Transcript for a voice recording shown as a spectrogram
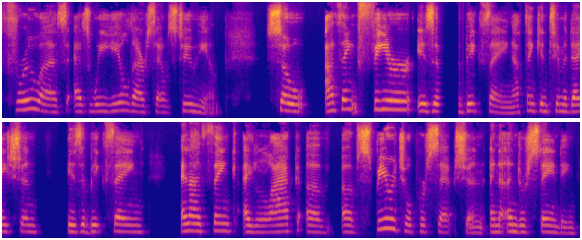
through us as we yield ourselves to Him. So I think fear is a big thing. I think intimidation is a big thing. And I think a lack of, of spiritual perception and understanding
